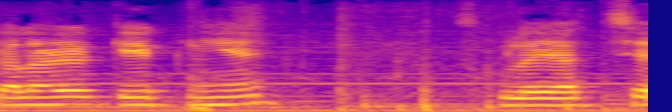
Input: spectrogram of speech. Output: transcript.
কালারের কেক নিয়ে স্কুলে যাচ্ছে।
